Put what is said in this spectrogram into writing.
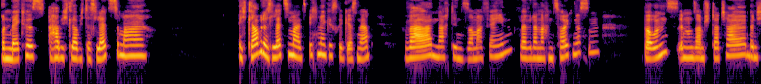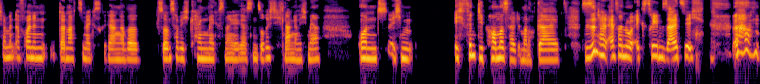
Und Mc's habe ich, glaube ich, das letzte Mal, ich glaube, das letzte Mal, als ich Mc's gegessen habe, war nach den Sommerferien, weil wir dann nach den Zeugnissen bei uns in unserem Stadtteil bin ich dann mit einer Freundin danach zu Mc's gegangen, aber sonst habe ich keinen Mc's mehr gegessen, so richtig lange nicht mehr. Und ich, ich finde die Pommes halt immer noch geil. Sie sind halt einfach nur extrem salzig.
